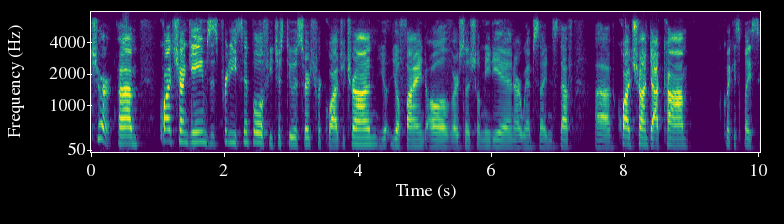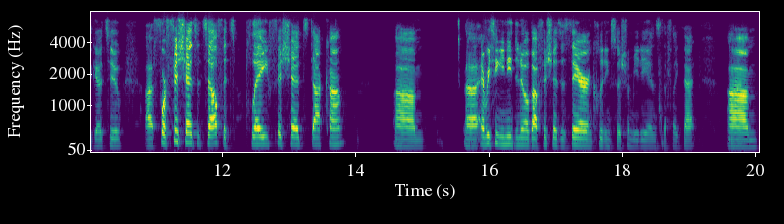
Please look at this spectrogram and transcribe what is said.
Sure. Um, Quadratron Games is pretty simple. If you just do a search for Quadratron, you'll, you'll find all of our social media and our website and stuff. Uh, Quadratron.com, quickest place to go to. Uh, for Fishheads itself, it's playfishheads.com. Um, uh, everything you need to know about Fishheads is there, including social media and stuff like that. Um,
